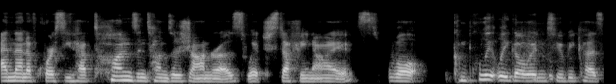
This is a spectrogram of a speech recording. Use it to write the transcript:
And then, of course, you have tons and tons of genres, which Steffi and I will completely go into because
